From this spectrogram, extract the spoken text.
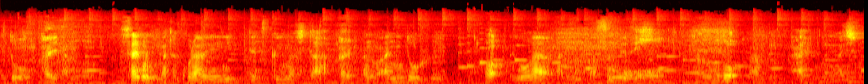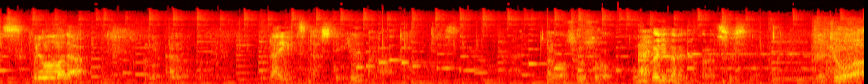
とおこげと、はい。あの最後にまたコラーゲンで作りました、い。あの杏仁豆腐あ。こがありますんでぜひ。なるほど。あのはいお願いします。これもまだあの来月出してみようかなと思ってです。ね、はい。なんかそろそろお迎えに行かないから、そうですね。じゃあ今日は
